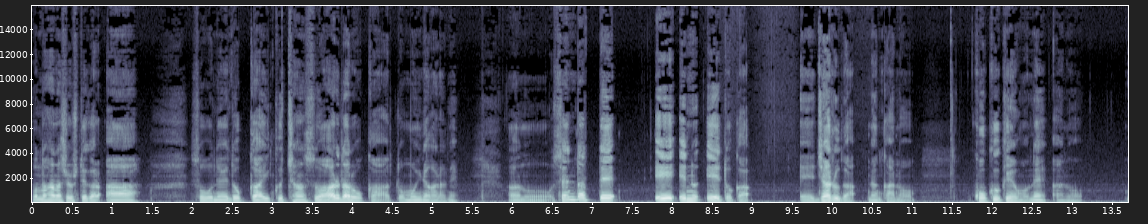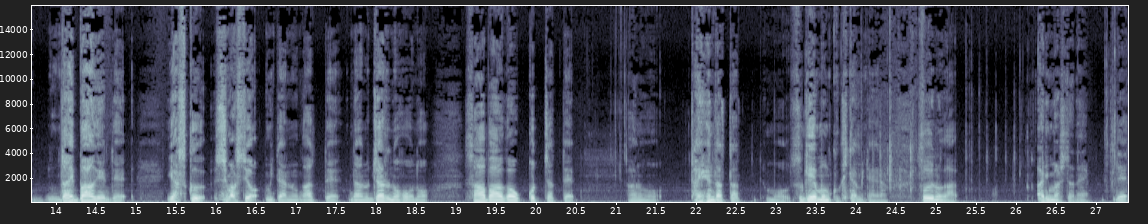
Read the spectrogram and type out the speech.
そんな話をしてから、ああ、そうね、どっか行くチャンスはあるだろうか、と思いながらね、あの、先だって ANA とか、えー JAL が、なんかあの、航空券をね、あの、大バーゲンで安くしますよみたいなのがあって、で、あの、JAL の方のサーバーが落っこっちゃって、あの、大変だった。もうすげえ文句来たみたいな、そういうのがありましたね。で、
